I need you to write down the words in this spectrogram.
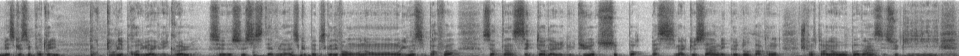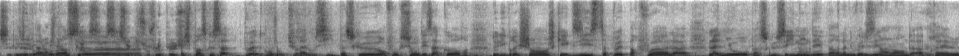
Mais est-ce que c'est pour tous les, pour tous les produits agricoles, ce, ce système-là Est-ce que Parce que des fois, on, lit aussi que parfois, certains secteurs de l'agriculture se portent pas si mal que ça, mais que d'autres, par contre, je pense par exemple aux bovins, c'est ceux qui. c'est les éleveurs Alors, bovins, c'est ceux qui soufflent le plus. Je pense que ça peut être conjoncturel aussi, parce que en fonction des accords de libre-échange qui existent, ça peut être parfois la- l'agneau, parce que c'est inondé par la Nouvelle-Zélande. Après, euh,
